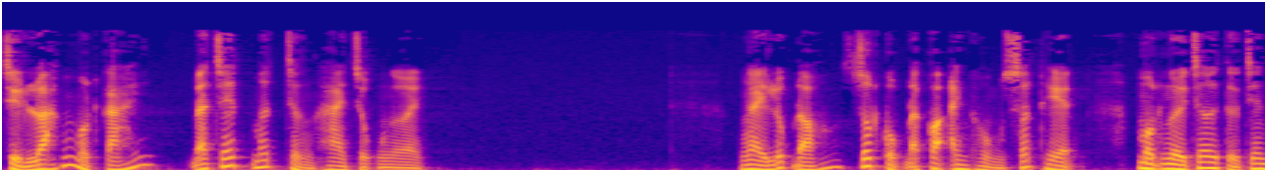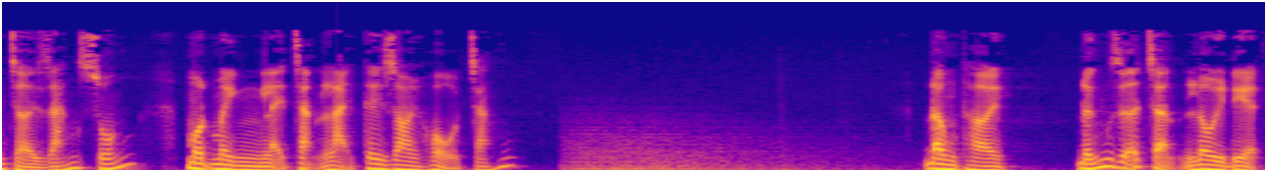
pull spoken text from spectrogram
Chỉ loáng một cái, đã chết mất chừng hai chục người. Ngay lúc đó, rốt cục đã có anh hùng xuất hiện. Một người chơi từ trên trời giáng xuống, một mình lại chặn lại cây roi hổ trắng. Đồng thời, đứng giữa trận lôi điện,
